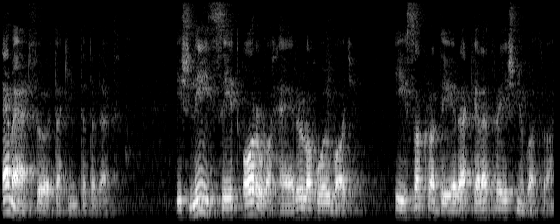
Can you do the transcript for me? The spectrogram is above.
Emelt föl tekintetedet, és nézz szét arról a helyről, ahol vagy, északra, délre, keletre és nyugatra.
